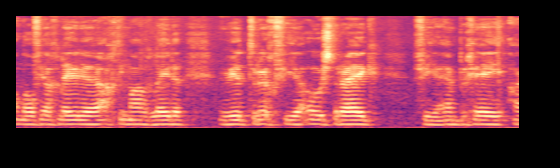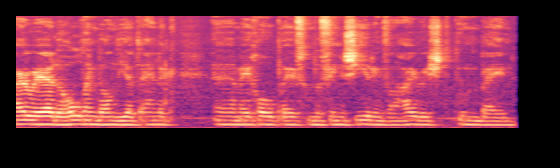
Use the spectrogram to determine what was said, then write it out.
anderhalf jaar geleden, 18 maanden geleden, weer terug via Oostenrijk, via MPG, Eyewear, de holding dan, die uiteindelijk eh mee geholpen heeft om de financiering van iWish te doen bij een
